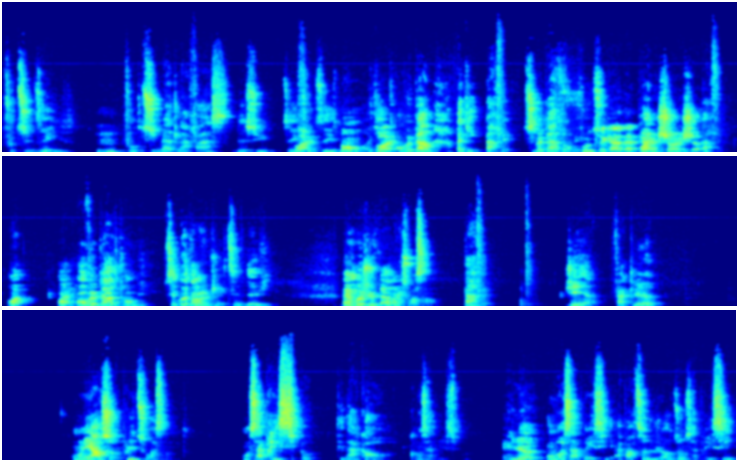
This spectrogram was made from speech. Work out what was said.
faut que tu le dises. Mhm. Faut que tu mettes la face dessus. Tu sais, Ouais. faut que tu dises, bon, OK, Ouais. on veut perdre. OK, parfait. Tu veux perdre combien? Faut que tu d'appeler Ouais. un chat un chat. Parfait. Ouais. On, on veut perdre combien? C'est quoi ton objectif de vie? Ben moi, je veux perdre un 60. Parfait. Génial. Fait que là, on est en surplus de 60. On s'apprécie pas. T'es d'accord qu'on s'apprécie pas? Et là, on va s'apprécier. À partir d'aujourd'hui, on s'apprécie.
